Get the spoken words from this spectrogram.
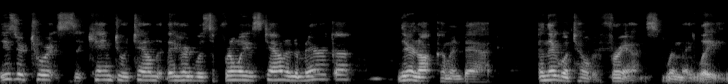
These are tourists that came to a town that they heard was the friendliest town in America. They're not coming back, and they're going to tell their friends when they leave.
